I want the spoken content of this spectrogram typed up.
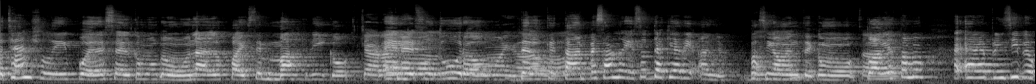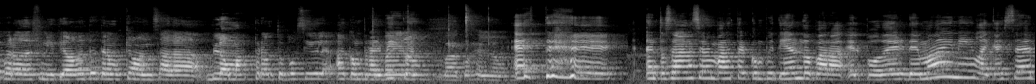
potentially puede ser como, como uno de los países más ricos en el futuro oh de los que están empezando y eso es de aquí a 10 años, básicamente, como todavía estamos en el principio, pero definitivamente tenemos que avanzar a- lo más pronto posible a comprar Bueno, Bitcoin. va a cogerlo. Este, entonces las naciones van a estar compitiendo para el poder de mining, like I said,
